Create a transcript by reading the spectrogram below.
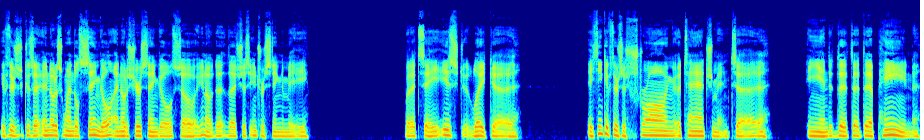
if there's because I, I noticed Wendell's single, I noticed you're single, so you know that that's just interesting to me. But I'd say is like uh, I think if there's a strong attachment uh, and that that that pain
